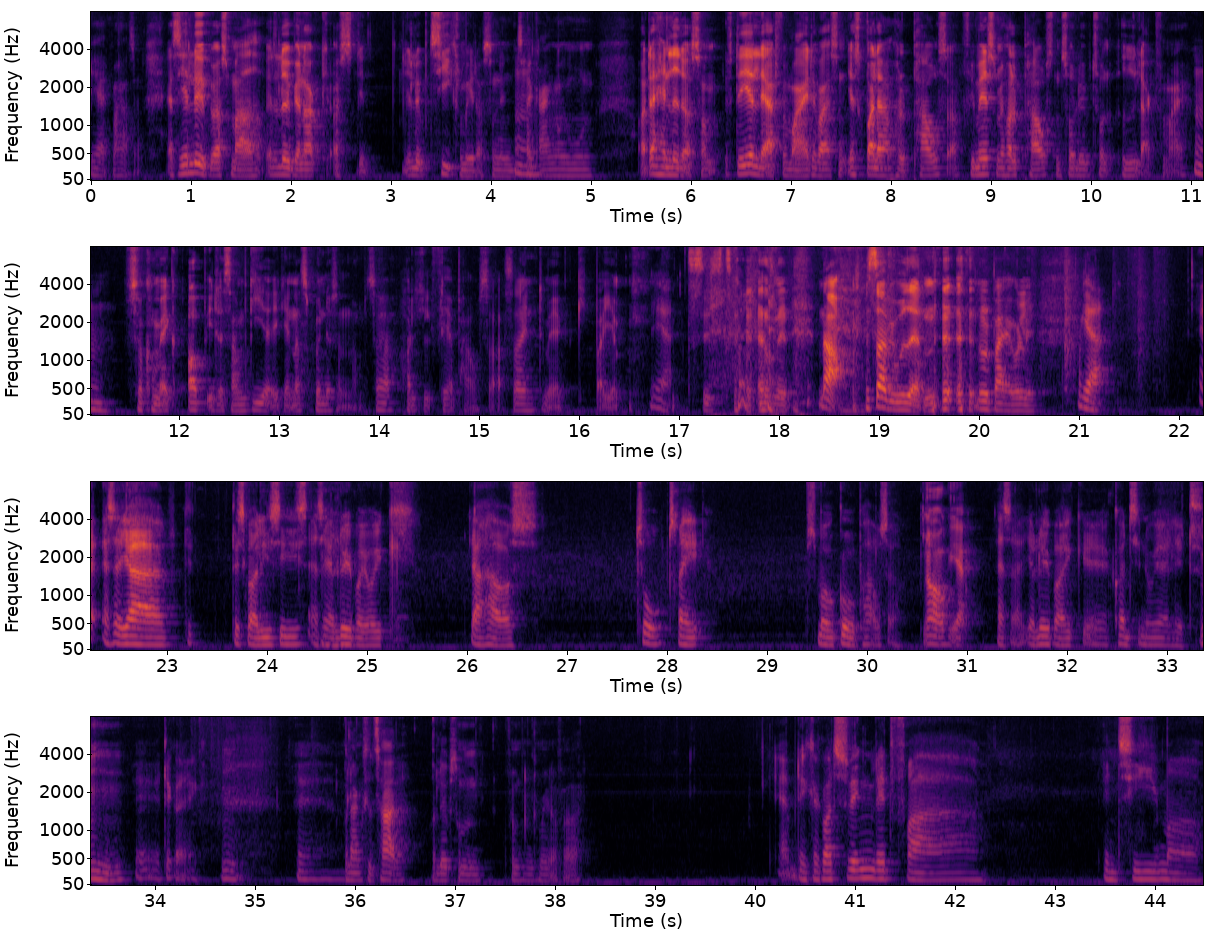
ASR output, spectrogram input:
Ja, et maraton. Altså, jeg løb jo også meget. Jeg løb jeg nok også lidt, jeg løb 10 km sådan en tre Mm. gange om ugen. Og der handlede det også om, det jeg lærte for mig, det var sådan, jeg skulle bare lade mig holde pauser. For mens jeg holdt pausen, så var løbeturen ødelagt for mig. Mm. Så kom jeg ikke op i det samme gear igen, og så begyndte jeg sådan, "Nå, så holdt jeg lidt flere pauser, og så endte det med, at jeg gik bare hjem Ja. til sidst. Lidt, Nå, så er vi ude af den. nu er det bare ærgerligt. ja. Altså, jeg, det, det skal jeg lige sige. Altså, jeg løber jo ikke. Jeg har også to, tre små gåpauser. Nå, okay, ja. Altså, jeg løber ikke øh, kontinuerligt. Mm-hmm. Øh, det gør jeg ikke. Mm. Øh, Hvor lang tid tager det at løbe som en 15 km for dig? jamen, det kan godt svinge lidt fra en time og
